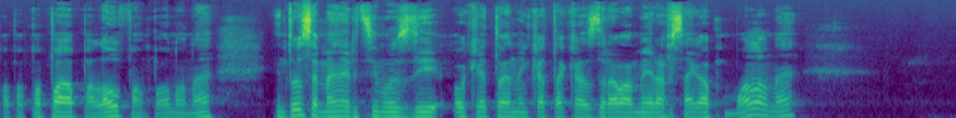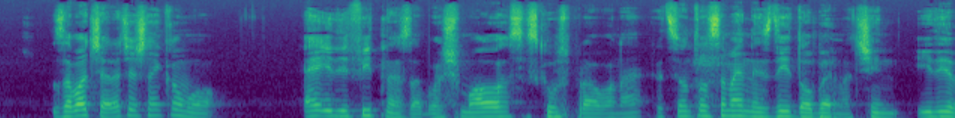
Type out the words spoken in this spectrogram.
pa pa pa, pa, pa laufam, pa ono. Ne? In to se meni recimo zdi, ok, to je neka taka zdrava mera vsega pomalo. Ne? Zdaj pa če rečeš nekomu, ej, idi fitness, da boš malo se skupaj spravil. Ne? Recimo to se meni ne zdi dober način. Idi,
